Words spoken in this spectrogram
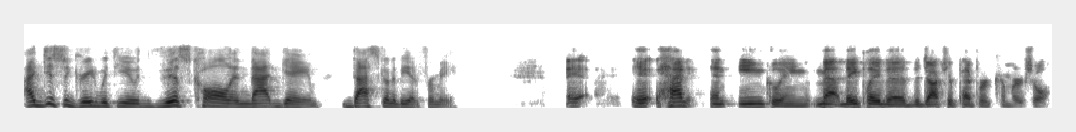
I disagreed with you this call in that game. That's going to be it for me it, it had an inkling. Matt, they play the the Dr Pepper commercial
